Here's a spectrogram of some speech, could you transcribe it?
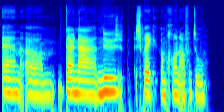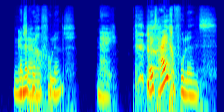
En ehm, daarna, nu spreek ik hem gewoon af en toe. Nu En heb je gevoelens? Nee. Heeft hij gevoelens?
